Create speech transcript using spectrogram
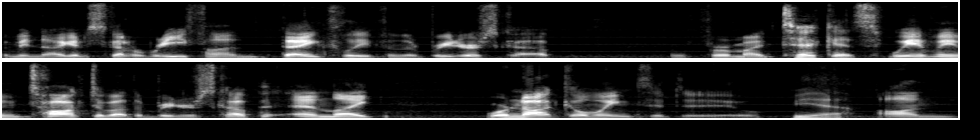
I mean, I just got a refund, thankfully, from the Breeders' Cup for my tickets. We haven't even talked about the Breeders' Cup, and like, we're not going to do Yeah. on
